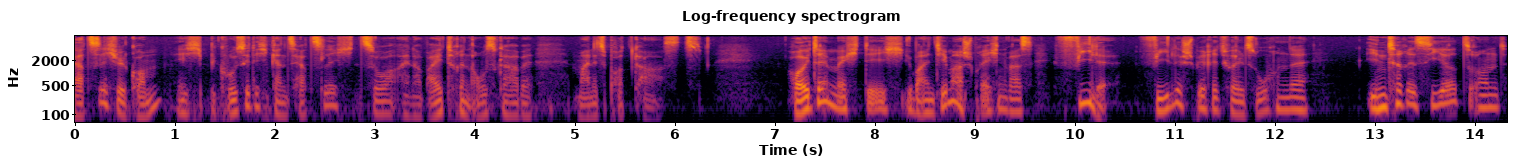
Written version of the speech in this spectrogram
herzlich willkommen. Ich begrüße dich ganz herzlich zu einer weiteren Ausgabe meines Podcasts. Heute möchte ich über ein Thema sprechen, was viele, viele spirituell Suchende interessiert und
